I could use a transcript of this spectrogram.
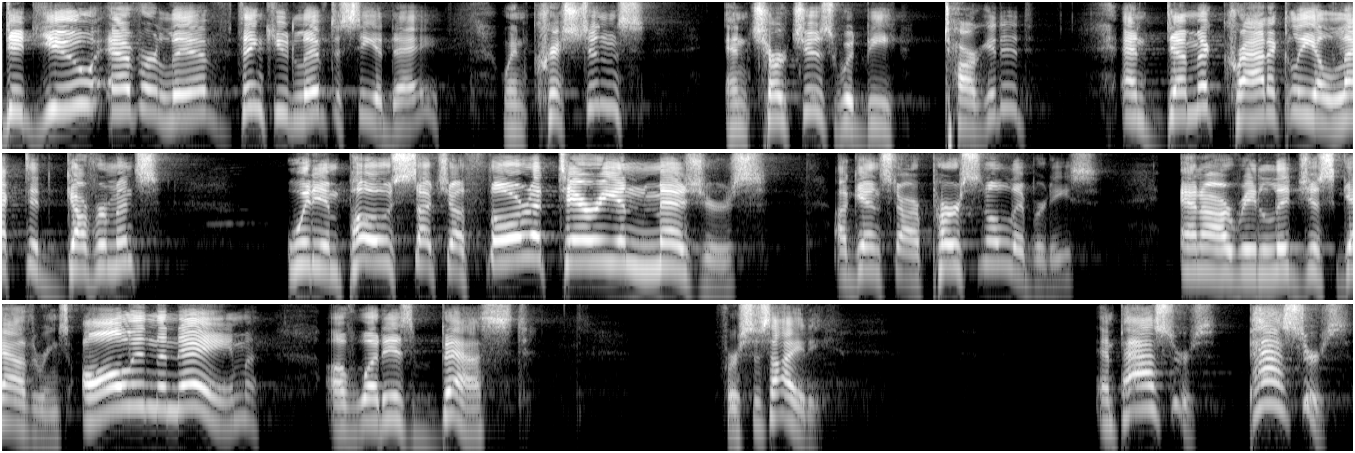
Did you ever live, think you'd live to see a day when Christians and churches would be targeted and democratically elected governments would impose such authoritarian measures against our personal liberties and our religious gatherings, all in the name of what is best for society. And pastors, pastors,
